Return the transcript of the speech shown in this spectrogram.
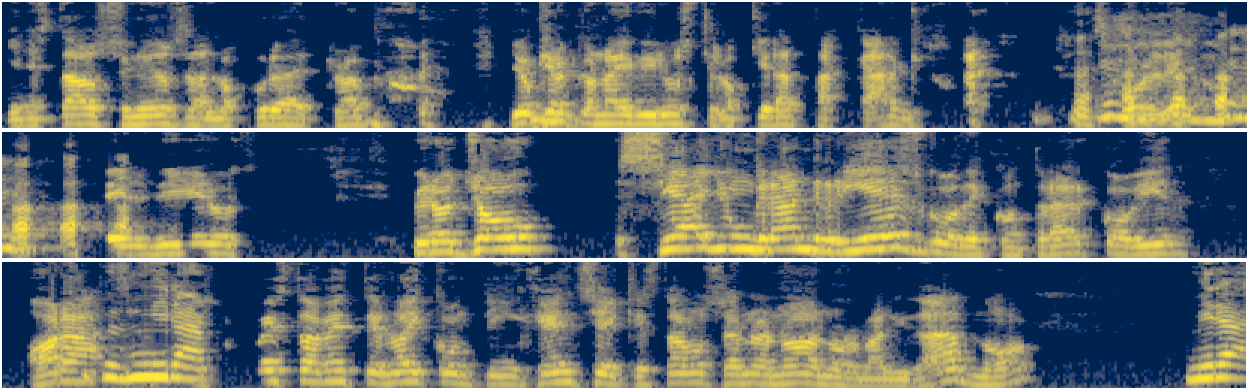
y en Estados Unidos la locura de Trump. Yo creo que no hay virus que lo quiera atacar, el virus. Pero Joe, si hay un gran riesgo de contraer COVID, ahora pues mira, supuestamente no hay contingencia y que estamos en una nueva normalidad, ¿no? Mira,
